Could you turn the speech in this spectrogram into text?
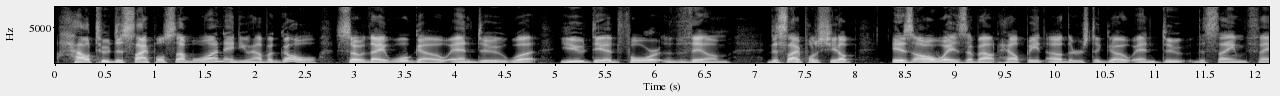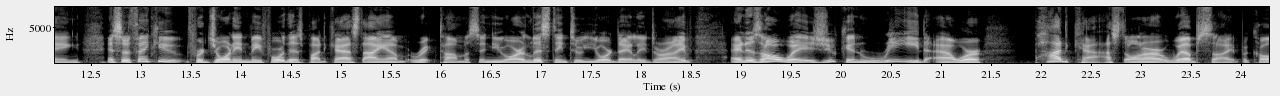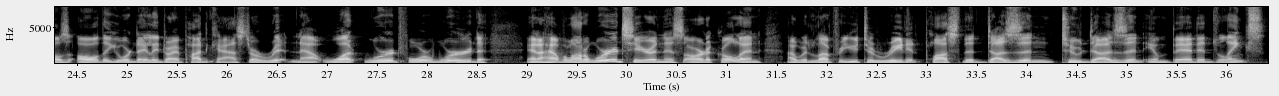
how to disciple someone, and you have a goal. So they will go and do what you did for them. Discipleship is always about helping others to go and do the same thing. And so, thank you for joining me for this podcast. I am Rick Thomas, and you are listening to Your Daily Drive. And as always, you can read our podcast on our website because all the Your Daily Drive podcasts are written out what word for word. And I have a lot of words here in this article, and I would love for you to read it, plus the dozen, two dozen embedded links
